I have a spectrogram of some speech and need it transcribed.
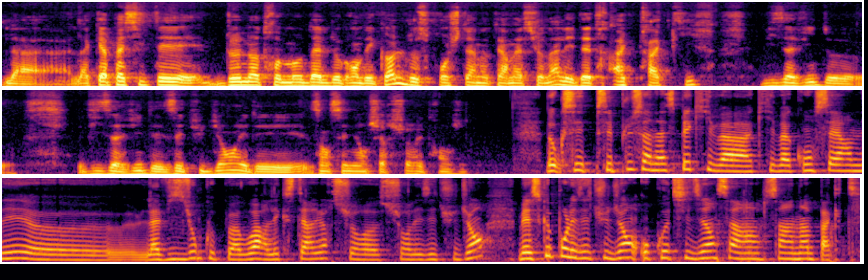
la, la, capacité de notre modèle de grande école de se projeter à l'international et d'être attractif vis-à-vis de vis-à-vis des étudiants et des enseignants-chercheurs étrangers. Donc c'est plus un aspect qui va, qui va concerner euh, la vision que peut avoir l'extérieur sur, sur les étudiants. Mais est-ce que pour les étudiants au quotidien, ça ça a un impact?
